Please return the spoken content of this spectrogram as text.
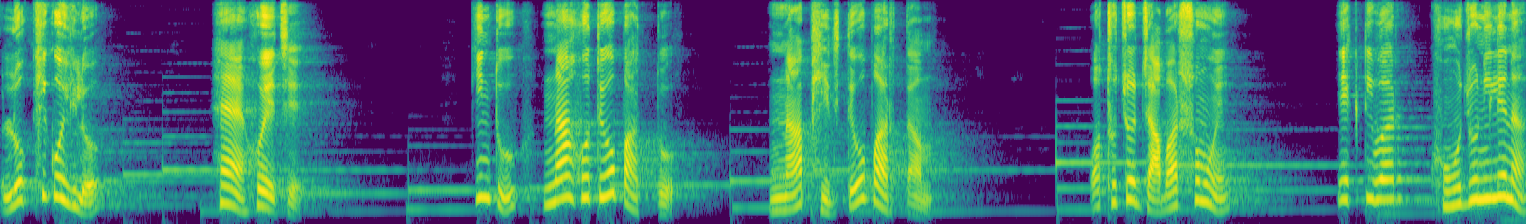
লক্ষ্মী কহিল হ্যাঁ হয়েছে। কিন্তু না হতেও পারত, না ফিরতেও পারতাম। অথচ যাবার সময় একটিবার খোঁজও নিলে না।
